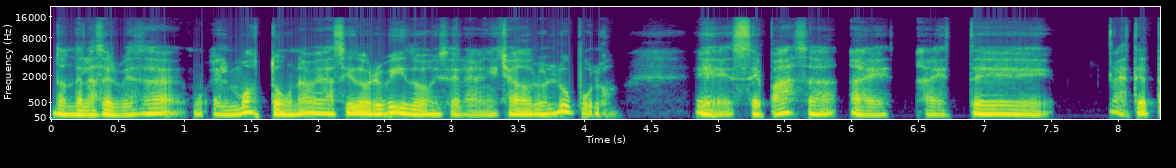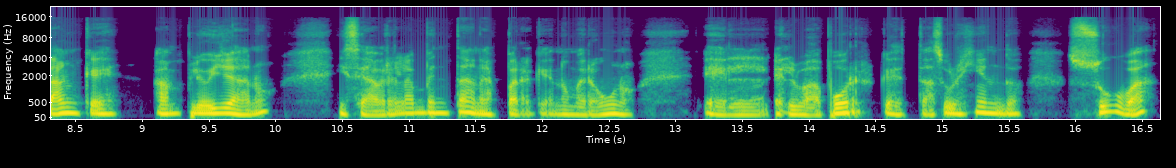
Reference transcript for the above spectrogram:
donde la cerveza, el mosto, una vez ha sido hervido y se le han echado los lúpulos, eh, se pasa a, e- a este, a este tanque amplio y llano y se abren las ventanas para que, número uno, el, el vapor que está surgiendo suba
